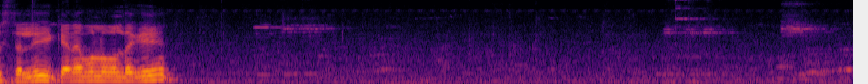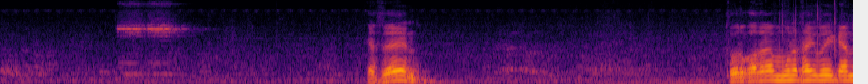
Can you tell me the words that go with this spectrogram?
বুঝতে কেন বলল বল দেখি গেছেন? তোর কথাটা মনে থাকবে কেন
